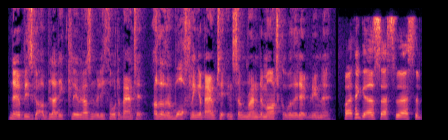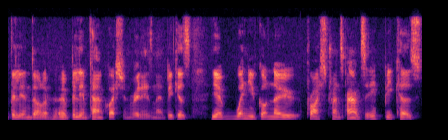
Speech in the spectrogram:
nobody's got a bloody clue and hasn't really thought about it, other than waffling about it in some random article where they don't really know? Well, I think that's that's that's the billion dollar, a billion pound question, really, isn't it? Because you know, when you've got no price transparency because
